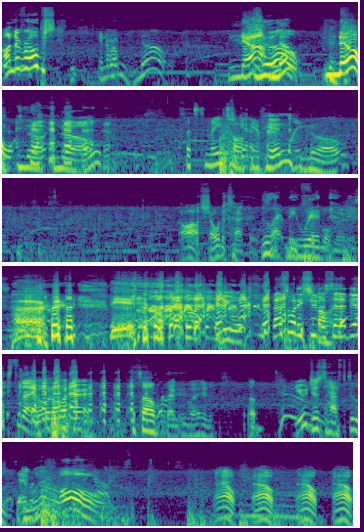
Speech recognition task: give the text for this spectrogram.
On the ropes. In the rope. No. No. No. No. That's me talking a pin? No. Oh, shoulder tackle. Let me win. Football moves. That's what he should have said yesterday. It would have worked. It's over. Let me win. You just have to let Damn me it. win. Oh! Ow! Ow! Ow! Ow!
